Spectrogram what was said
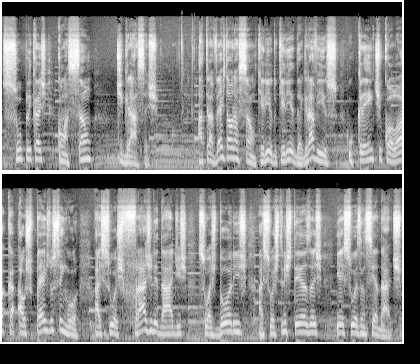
súplicas, com ação de graças. Através da oração, querido, querida, grave isso. O crente coloca aos pés do Senhor as suas fragilidades, suas dores, as suas tristezas e as suas ansiedades.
